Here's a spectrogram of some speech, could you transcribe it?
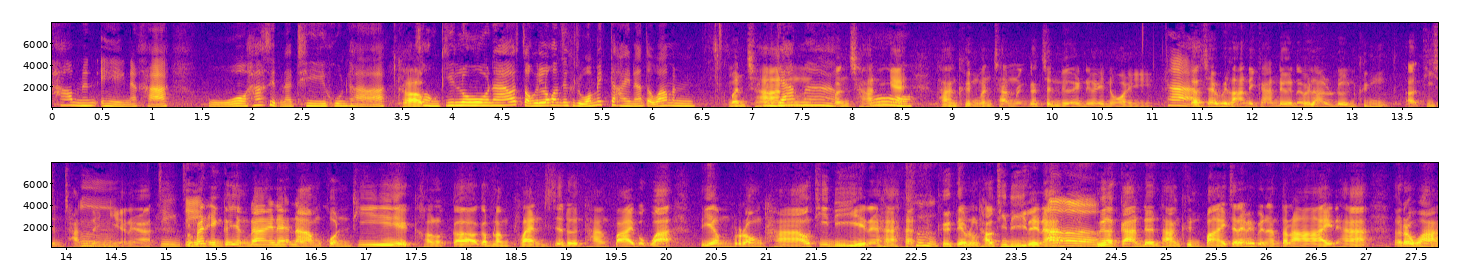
ถ้ำนั่นเองนะคะ โหห้าสิบนาทีคุณค่ะครับสองกิโลนะสองกิโลความจริงถือว่าไม่ไกลนะ แต่ว่ามันมันชันมันยากมากมันชันโอ้ไงทางขึ้นมันชันมันก็จะเหนื่อยเหนื่อยหน่อยค่ะแล้วใช้เวลาในการเดินนะเวลาเราเดินขึ้นเอ่อที่ชันๆอืมอะไรอย่างเงี้ยนะฮะจริงๆคุณแม่เองก็ยังได้แนะนำคนที่เขาเอ่อกำลังแพลนที่จะเดินทางไป บอกว่าเตรียมรองเท้าที่ดีนะฮะคือเตรียมรองเท้าที่ดีเลยนะเออเพื่อการเดินทางขึ้นไปจะได้ไม่เป็นอันตรายนะฮะระหว่าง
